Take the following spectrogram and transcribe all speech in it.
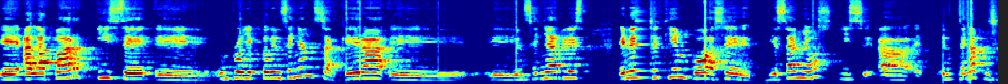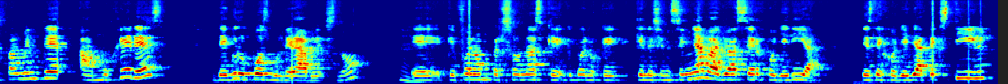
eh, a la par hice eh, un proyecto de enseñanza que era eh, enseñarles, en ese tiempo, hace 10 años, hice, a, enseñar principalmente a mujeres de grupos vulnerables, ¿no? que fueron personas que, bueno, que, les enseñaba yo a hacer joyería, desde joyería textil,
